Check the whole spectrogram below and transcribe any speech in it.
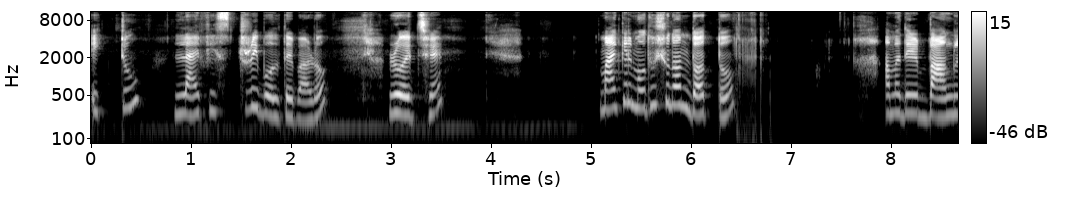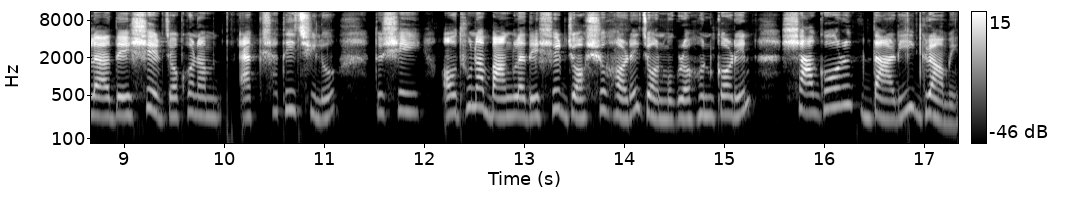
একটু লাইফ হিস্ট্রি বলতে পারো, রয়েছে। মাইকেল মধুসূদন দত্ত আমাদের বাংলাদেশের যখন একসাথেই ছিল, তো সেই অধুনা বাংলাদেশের যশোহরে জন্মগ্রহণ করেন সাগর দাড়ি গ্রামে।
